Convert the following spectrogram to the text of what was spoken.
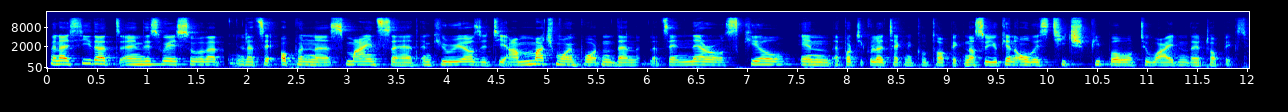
When I see that in this way, so that let's say openness, mindset, and curiosity are much more important than let's say narrow skill in a particular technical topic. Now, so you can always teach people to widen their topics.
